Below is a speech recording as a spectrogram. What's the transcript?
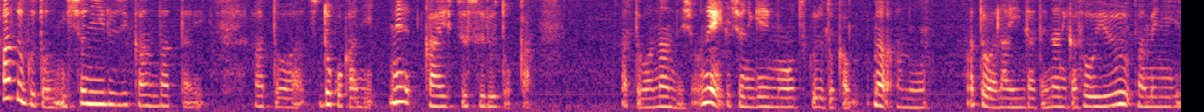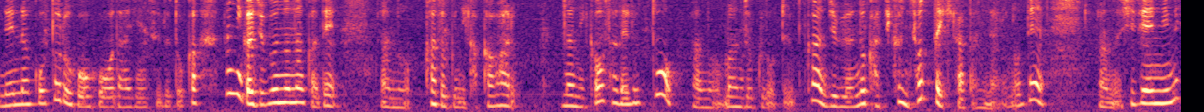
家族と一緒にいる時間だったりあとはどこかにね外出するとかあとは何でしょうね一緒にゲームを作るとかまああのあとは LINE だって何かそういうまめに連絡を取る方法を大事にするとか何か自分の中であの家族に関わる何かをされるとあの満足度というか自分の価値観に沿った生き方になるのであの自然にね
